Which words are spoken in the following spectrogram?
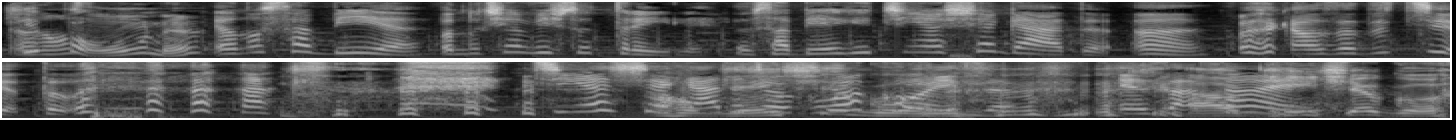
Que eu não, bom, né? Eu não sabia. Eu não tinha visto o trailer. Eu sabia que tinha chegada. Ah, por causa do título. tinha chegada Alguém de alguma chegou, coisa. Né? Exatamente. Alguém chegou.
